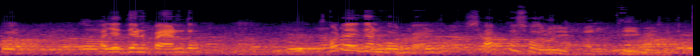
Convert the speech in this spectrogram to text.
ਕੋਈ ਅਜੇ ਦਿਨ ਪੈਣ ਦੋ। ਥੋੜੇ ਦਿਨ ਹੋਰ ਪੈਣ ਦੋ। ਸਭ ਕੁਝ ਹੋ ਜਾਊ। ਠੀਕ ਹੈ ਜੀ।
